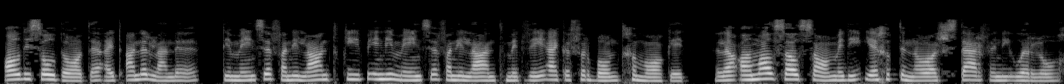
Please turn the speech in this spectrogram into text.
al die soldaten uit ander landen, die mensen van die land kiep en die mensen van die land met wie ek een verbond gemaakt het, hulle allemaal sal saam met die Egyptenaars sterf in die oorlog.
